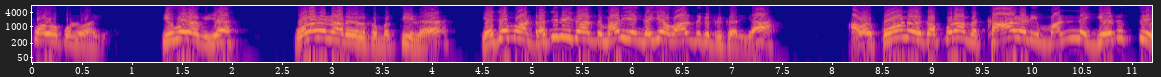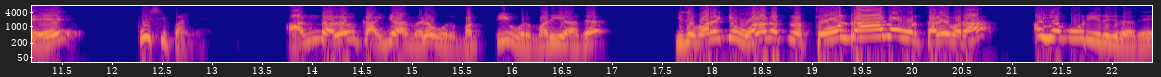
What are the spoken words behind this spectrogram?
ஃபாலோ பண்ணுவாங்க. இவ்வளவு உலக நாடுகளுக்கு மத்தியில எஜமான் ரஜினிகாந்த் மாதிரி எங்க ஐயா வாழ்ந்துகிட்டு இருக்காருயா அவர் போனதுக்கு அப்புறம் அந்த காலடி மண்ணை எடுத்து பூசிப்பாங்க. அந்த அளவுக்கு ஐயா மேல ஒரு பக்தி ஒரு மரியாதை. இது வரைக்கும் உலகத்துல தோன்றாத ஒரு தலைவரா ஐயா மோடி இருக்கிறாரு.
